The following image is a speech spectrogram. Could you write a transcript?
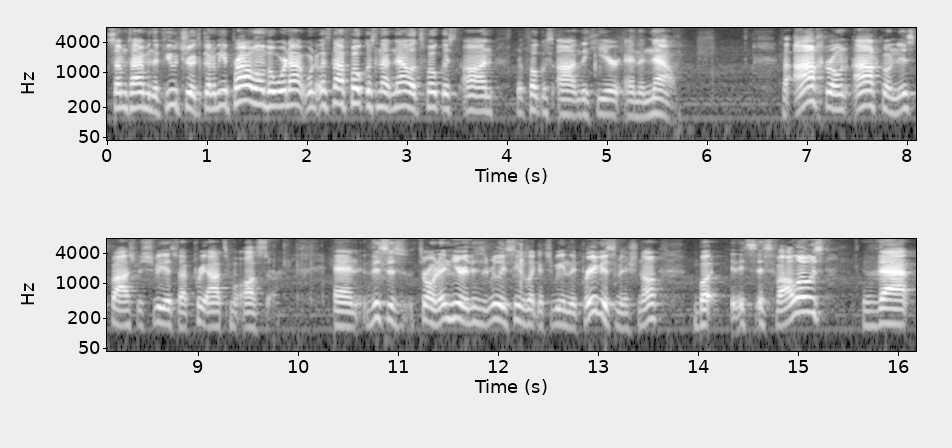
sometime in the future it's going to be a problem. But we're not. We're, let's not focus on that now. Let's focus on the focus on the here and the now. And this is thrown in here. This really seems like it should be in the previous Mishnah, but it's as follows: that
